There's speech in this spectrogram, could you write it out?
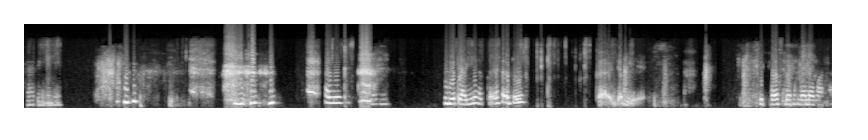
sharing ini. Aduh. Lanjut lagi ya teh? Aduh. Kayak jadi di post dan mana-mana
